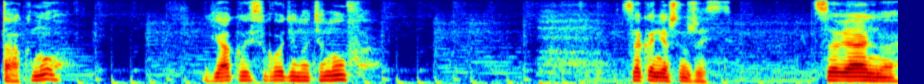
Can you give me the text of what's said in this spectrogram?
Так, ну. Якось вроді натягнув. Це, звісно, жесть. Це реально.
